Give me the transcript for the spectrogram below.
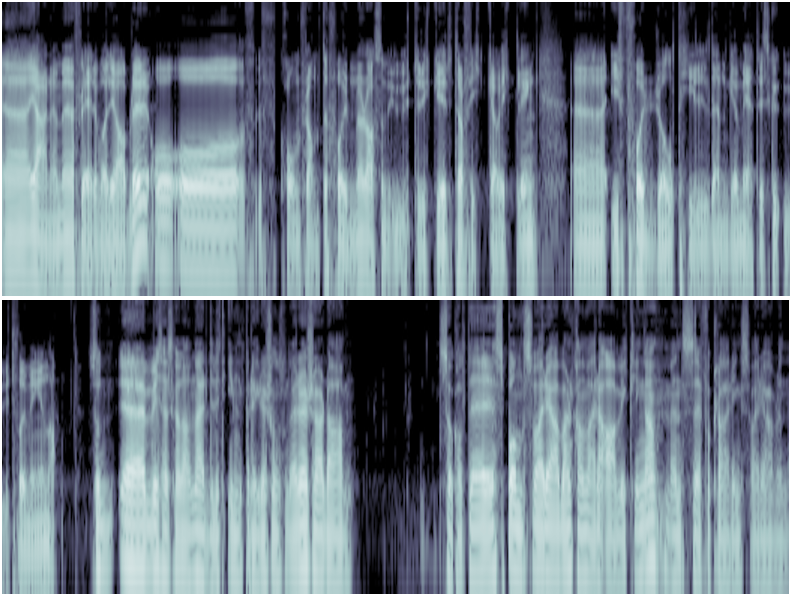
eh, gjerne med flere variabler, og, og kom fram til formler da, som uttrykker trafikkavvikling eh, i forhold til den geometriske utformingen. da. Så eh, hvis jeg skal da nerde litt inn på regresjonsmodeller, så er da såkalte responsvariabelen kan være avviklinga, mens eh, forklaringsvariabelen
